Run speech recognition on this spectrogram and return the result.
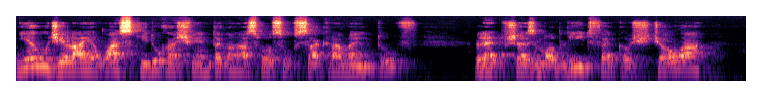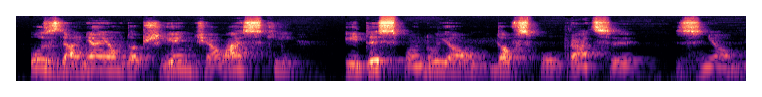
nie udzielają łaski Ducha Świętego na sposób sakramentów, lecz przez modlitwę Kościoła uzdalniają do przyjęcia łaski i dysponują do współpracy z nią.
